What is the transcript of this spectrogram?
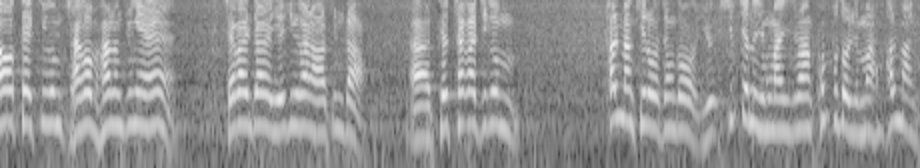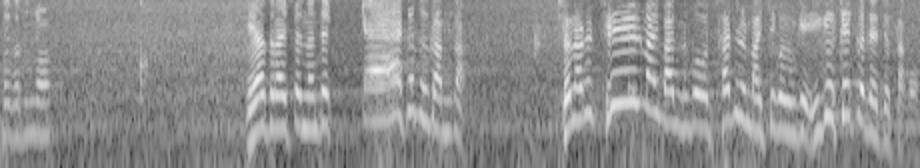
아우텍 지금 작업하는 중에 제가 이제 얘기가 나왔습니다. 아, 저 차가 지금 8만 킬로 정도, 유- 실제는 6만이지만 컴프 돌리면 한 8만 되거든요. 에어드라이 뺐는데 깨끗하답니다. 전화를 제일 많이 받는 거 사진을 많이 찍어놓은 게 이게 깨끗해졌다고.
